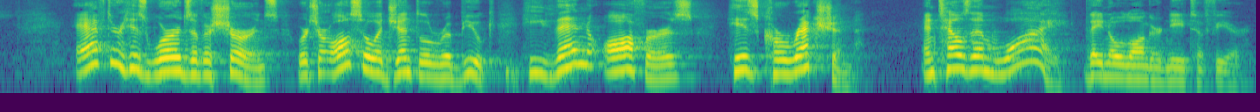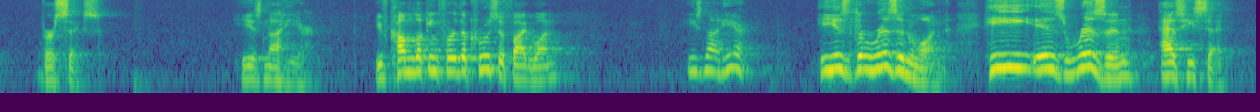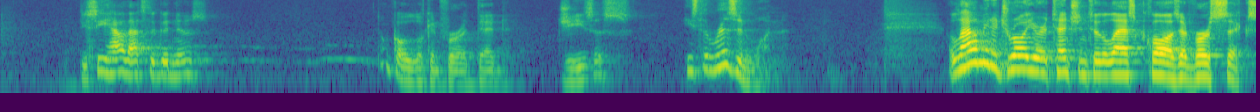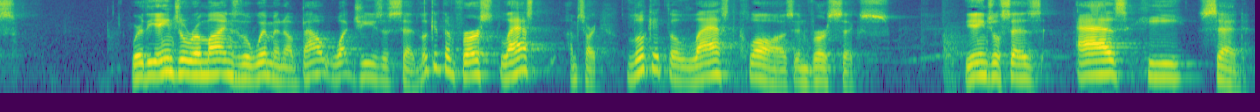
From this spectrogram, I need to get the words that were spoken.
After his words of assurance, which are also a gentle rebuke, he then offers his correction and tells them why they no longer need to fear. Verse 6 He is not here. You've come looking for the crucified one. He's not here. He is the risen one. He is risen as he said. Do you see how that's the good news? Don't go looking for a dead Jesus. He's the risen one. Allow me to draw your attention to the last clause at verse 6, where the angel reminds the women about what Jesus said. Look at the verse last, I'm sorry, look at the last clause in verse 6. The angel says, as he said.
